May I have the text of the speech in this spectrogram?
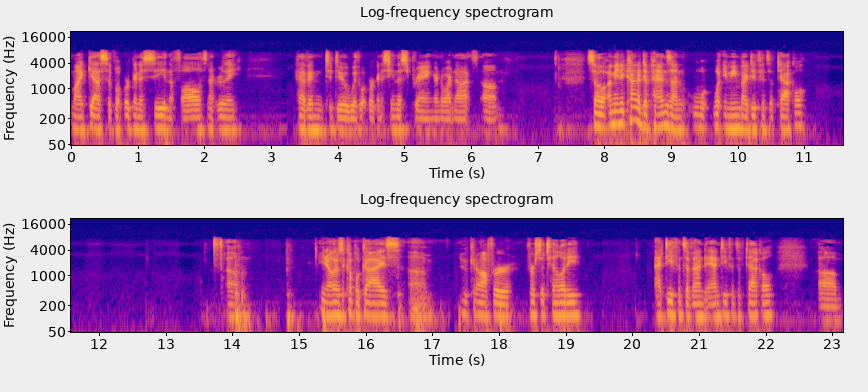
my guess of what we're going to see in the fall. It's not really having to do with what we're going to see in the spring or whatnot. Um, so, I mean, it kind of depends on w- what you mean by defensive tackle. Um, you know, there's a couple guys um, who can offer versatility at defensive end and defensive tackle. Um,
